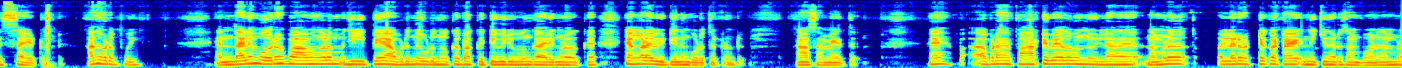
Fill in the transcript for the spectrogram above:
മിസ്സായിട്ടുണ്ട്. അതെവിടെ പോയി? എന്തായാലും ഓരോ പാവങ്ങളും ജി പേ അവിടുന്ന് ഇവിടുന്ന് ഒക്കെ പക്കറ്റ് വിരിവും കാര്യങ്ങളും ഒക്കെ ഞങ്ങളുടെ വീട്ടിൽ നിന്നും കൊടുത്തിട്ടുണ്ട് ആ സമയത്ത്. ഏഹ് അവിടെ പാർട്ടി ഭേദമൊന്നും ഇല്ലാതെ നമ്മൾ എല്ലാവരും ഒറ്റക്കെട്ടായി നിൽക്കുന്ന ഒരു സംഭവമാണ്. നമ്മൾ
